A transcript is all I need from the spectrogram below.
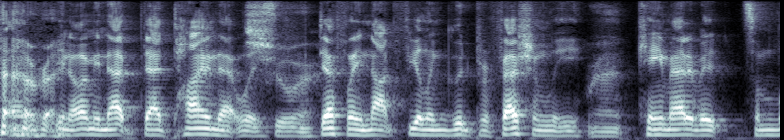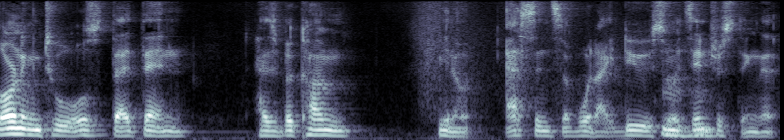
right You know, I mean, that that time that was Sure. definitely not feeling good professionally right came out of it some learning tools that then has become, you know, essence of what I do. So it's mm-hmm. interesting that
